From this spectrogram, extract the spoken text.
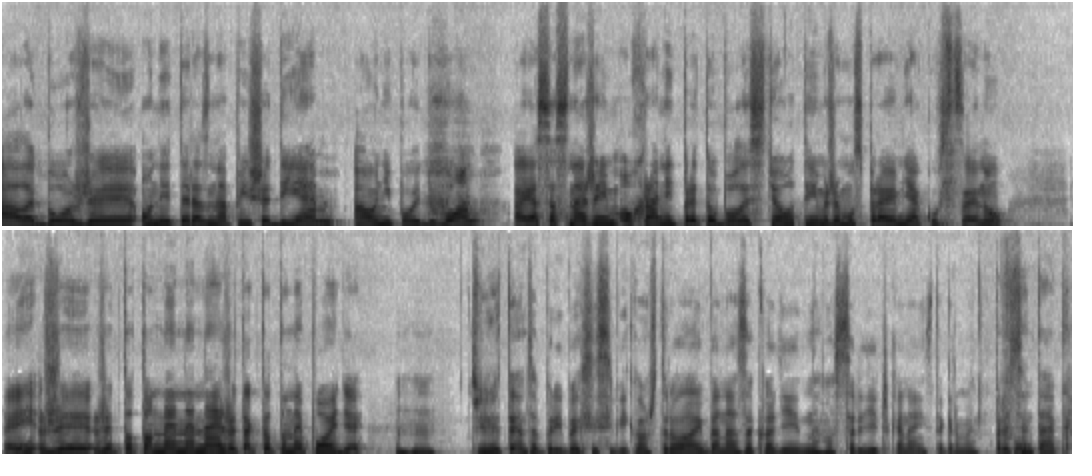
Alebo že on jej teraz napíše DM a oni pôjdu von a ja sa snažím ochrániť pred tou bolesťou tým, že mu spravím nejakú scénu, hej, že, že toto ne, ne, ne, že tak toto nepôjde. Mm-hmm. Čiže tento príbeh si si vykonštruovala iba na základe jedného srdiečka na Instagrame. Presne Fú. tak,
